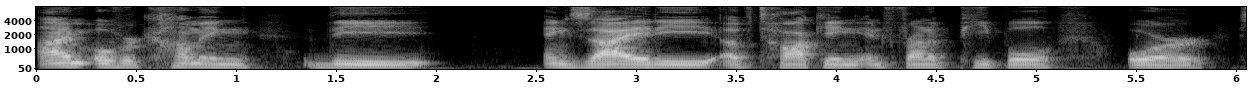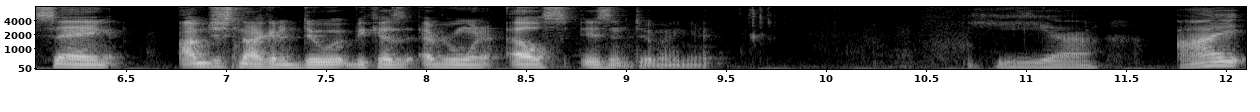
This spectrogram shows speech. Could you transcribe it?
I'm overcoming the anxiety of talking in front of people or saying I'm just not going to do it because everyone else isn't doing it. Yeah. I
